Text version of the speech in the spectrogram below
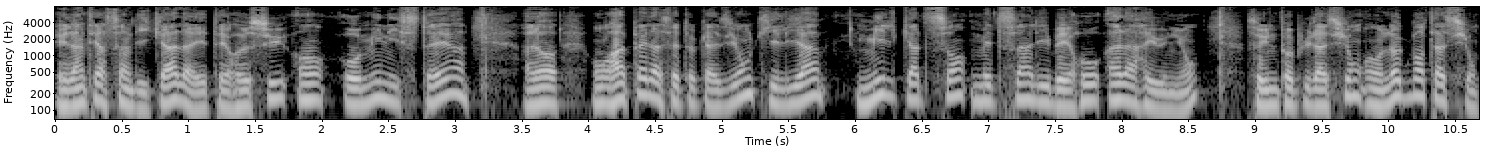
Et l'intersyndicale a été reçu en, au ministère. Alors, on rappelle à cette occasion qu'il y a 1400 médecins libéraux à La Réunion. C'est une population en augmentation.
